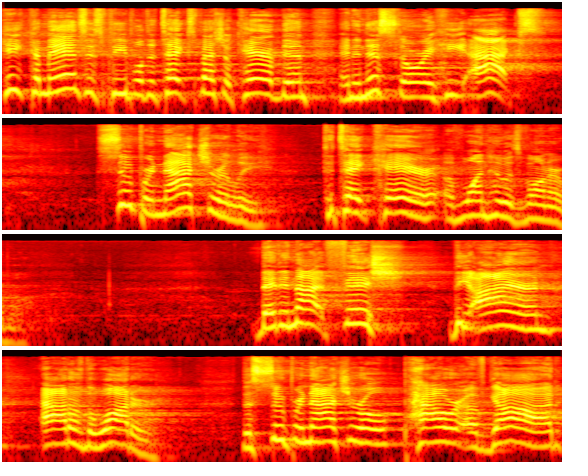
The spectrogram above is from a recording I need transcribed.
He commands His people to take special care of them. And in this story, He acts supernaturally to take care of one who is vulnerable. They did not fish the iron out of the water. The supernatural power of God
